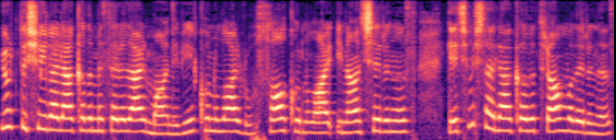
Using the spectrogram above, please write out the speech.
Yurt dışı ile alakalı meseleler, manevi konular, ruhsal konular, inançlarınız, geçmişle alakalı travmalarınız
